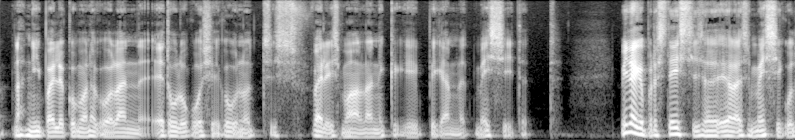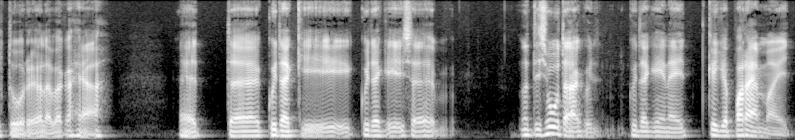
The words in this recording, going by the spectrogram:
noh, nii palju, kui ma nagu olen edulugusid kuulnud, siis välismaal on ikkagi pigem need messid, et millegipärast Eestis ei ole see messikultuur ei ole väga hea. et äh, kuidagi, kuidagi see, nad ei suuda kuidagi neid kõige paremaid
